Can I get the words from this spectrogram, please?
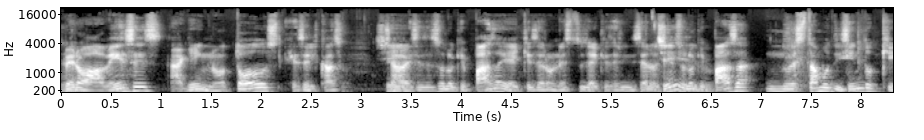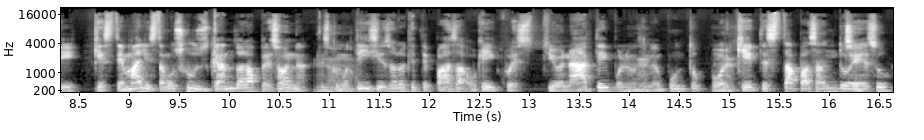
pero a veces, alguien, no todos, es el caso. O sea, a veces eso es lo que pasa y hay que ser honestos y hay que ser sinceros. eso es lo que pasa. No estamos diciendo que, que esté mal y estamos juzgando a la persona. Es como, ti, si eso es lo que te pasa, ok, cuestionate, volvemos al mismo punto, ¿por qué te está pasando eso?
